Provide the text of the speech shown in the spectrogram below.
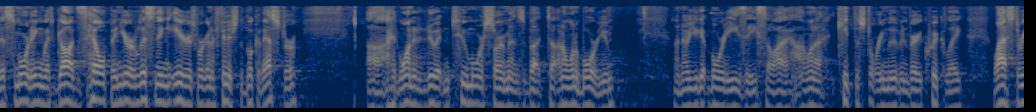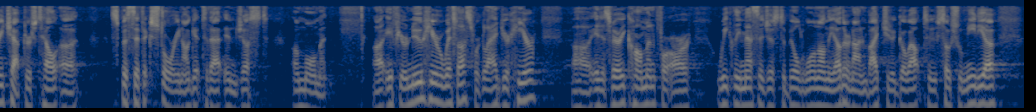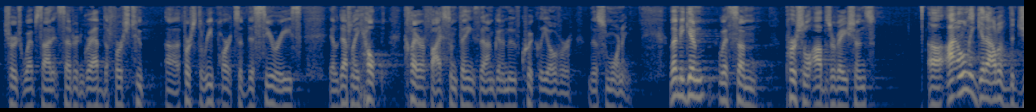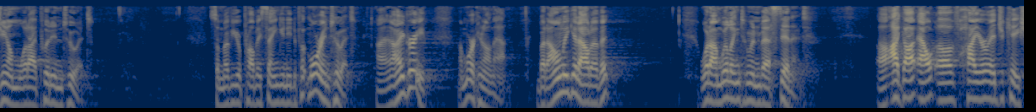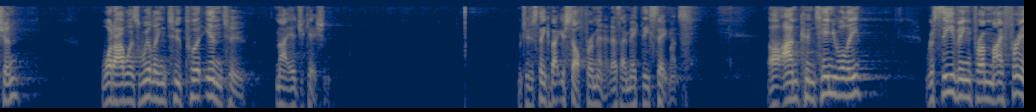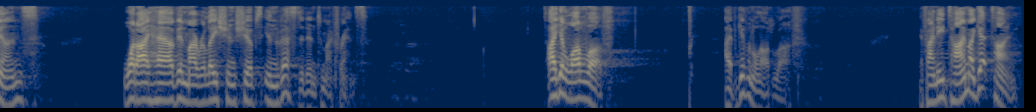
this morning. With God's help and your listening ears, we're going to finish the book of Esther. Uh, I had wanted to do it in two more sermons, but uh, I don't want to bore you. I know you get bored easy, so I, I want to keep the story moving very quickly. Last three chapters tell a specific story, and I'll get to that in just a moment. Uh, if you're new here with us, we're glad you're here. Uh, it is very common for our weekly messages to build one on the other, and I invite you to go out to social media, church website, etc., and grab the first two, uh, first three parts of this series. It'll definitely help clarify some things that I'm going to move quickly over this morning. Let me begin with some personal observations. Uh, I only get out of the gym what I put into it. Some of you are probably saying you need to put more into it. And I agree. I'm working on that. But I only get out of it what I'm willing to invest in it. Uh, I got out of higher education what I was willing to put into my education. I want you to just think about yourself for a minute as I make these statements. Uh, I'm continually receiving from my friends what I have in my relationships invested into my friends. I get a lot of love. I've given a lot of love. If I need time, I get time.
